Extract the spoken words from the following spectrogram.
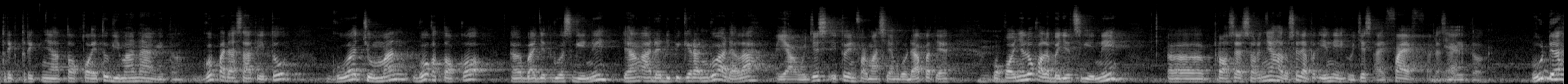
trik-triknya toko itu gimana gitu. Gue pada saat itu gue cuman gue ke toko eh, budget gue segini yang ada di pikiran gue adalah ya which is itu informasi yang gue dapat ya pokoknya lo kalau budget segini eh, prosesornya harusnya dapat ini which is i5 pada saat Ya. itu udah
